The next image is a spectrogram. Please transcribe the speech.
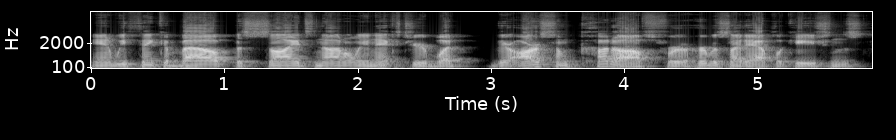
And we think about, besides not only next year, but there are some cutoffs for herbicide applications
